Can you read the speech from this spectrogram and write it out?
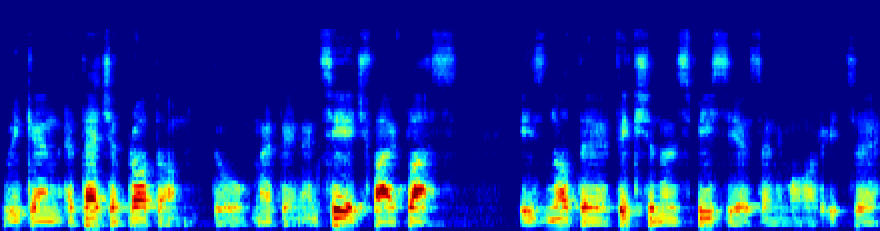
we can attach a proton to methane, and CH5 plus is not a fictional species anymore. It's a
